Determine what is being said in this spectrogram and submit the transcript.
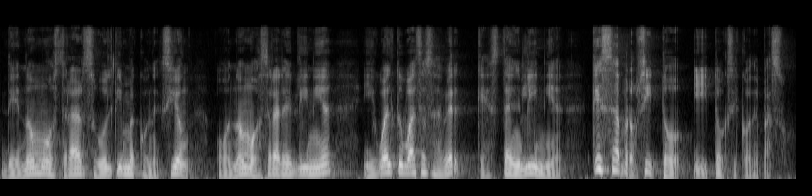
de no mostrar su última conexión o no mostrar en línea, igual tú vas a saber que está en línea, que sabrosito y tóxico de paso.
